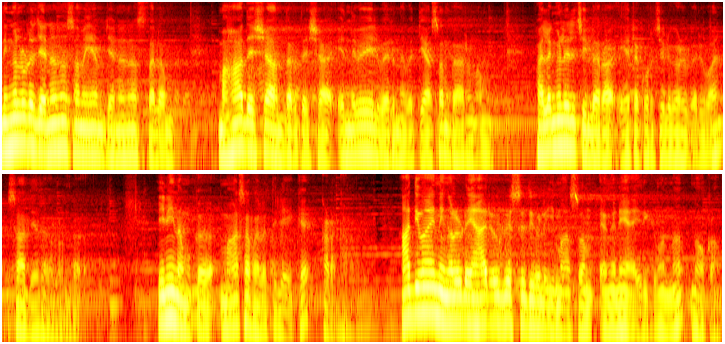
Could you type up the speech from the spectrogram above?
നിങ്ങളുടെ ജനന സമയം ജനന സ്ഥലം മഹാദശ അന്തർദശ എന്നിവയിൽ വരുന്ന വ്യത്യാസം കാരണം ഫലങ്ങളിൽ ചില്ലറ ഏറ്റക്കുറച്ചിലുകൾ വരുവാൻ സാധ്യതകളുണ്ട്. ഇനി നമുക്ക് മാസഫലത്തിലേക്ക് കടക്കാം. ആദ്യമായി നിങ്ങളുടെ ആരോഗ്യസ്ഥിതികൾ ഈ മാസം എങ്ങനെയായിരിക്കുമെന്ന് നോക്കാം.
